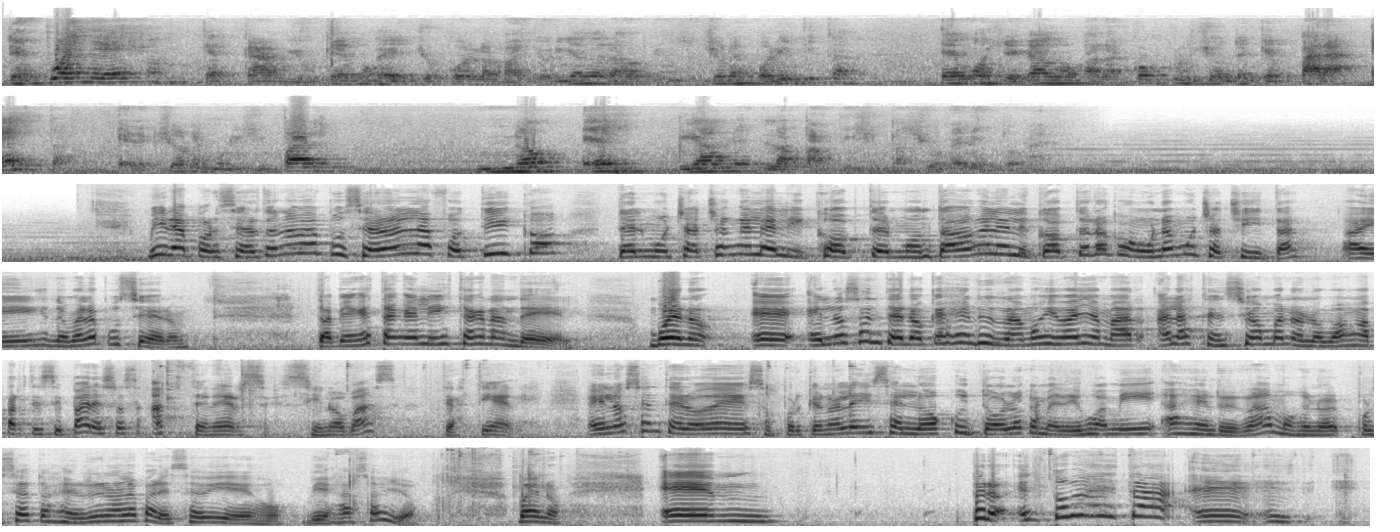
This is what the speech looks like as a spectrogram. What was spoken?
Después de esos intercambios que hemos hecho con la mayoría de las organizaciones políticas, hemos llegado a la conclusión de que para estas elecciones municipales no es viable la participación electoral. Mira, por cierto, no me pusieron la fotico del muchacho en el helicóptero, montado en el helicóptero con una muchachita. Ahí, no me la pusieron. También está en el Instagram de él. Bueno, eh, él no se enteró que Henry Ramos iba a llamar a la abstención. Bueno, no van a participar. Eso es abstenerse. Si no vas, te abstienes. Él no se enteró de eso. porque no le dice loco y todo lo que me dijo a mí a Henry Ramos? por cierto, a Henry no le parece viejo. Vieja soy yo. Bueno, em, pero en todas estas... Eh, eh,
